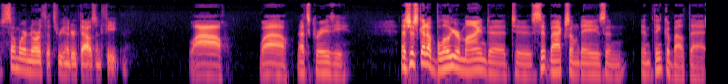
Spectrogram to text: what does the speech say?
somewhere north of 300,000 feet. Wow. Wow. That's crazy. That's just got to blow your mind to, to sit back some days and, and think about that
